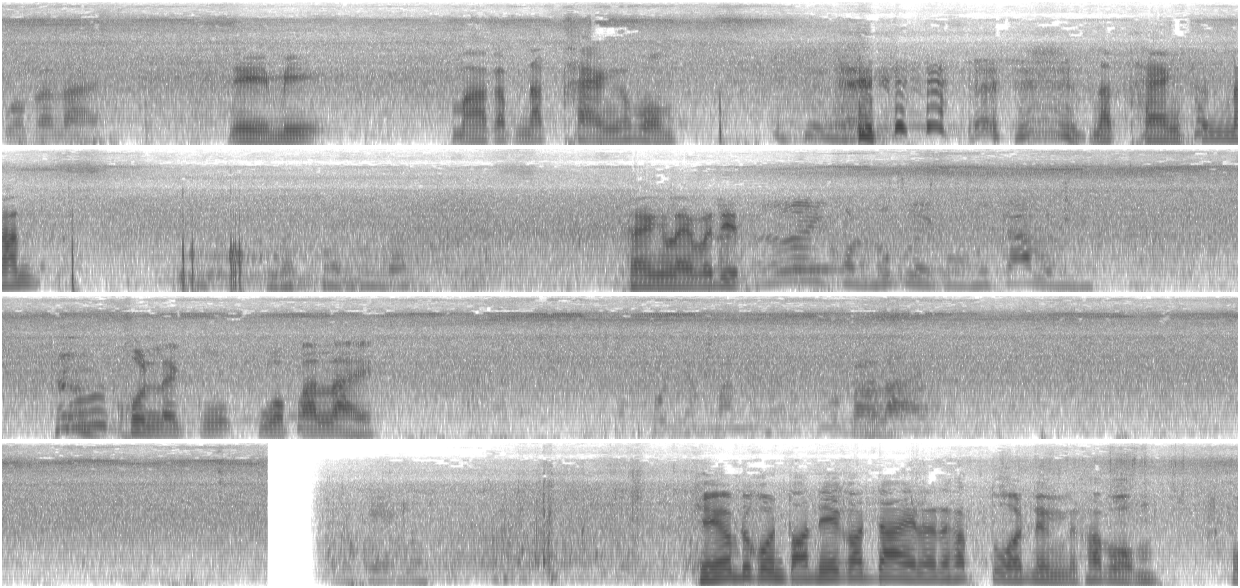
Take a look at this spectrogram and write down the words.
กลัวปลาไหลนี่มีมากับนักแทงครับผม นักแทงทั้งนั้น แทงอะไรวะเด็ดเอ้ยขนลุกเลยกูไม่กล้าลงคนอะไรกลัวกลัวปลาไหลคนอย่างมันนะตัวปลาไหลเป็นเกมเลย โอ เคครับทุกคนตอนนี้ก็ได้แล้วนะครับ ตัวหนึ่งนะครับ ผมโห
